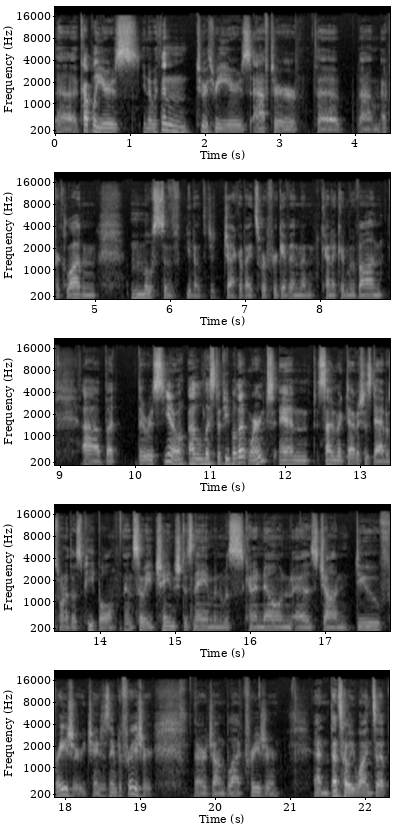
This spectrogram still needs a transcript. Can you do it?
uh, a couple years, you know, within two or three years after the um, after Culloden, most of you know the Jacobites were forgiven and kind of could move on. Uh, but there was you know a list of people that weren't, and Simon McTavish's dad was one of those people, and so he changed his name and was kind of known as John Dubh Fraser. He changed his name to Fraser, or John Black Fraser, and that's how he winds up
